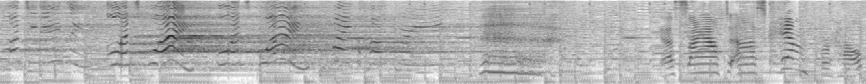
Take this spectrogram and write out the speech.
Auntie Daisy, let's play, let's play. I'm hungry. Guess I have to ask him for help.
